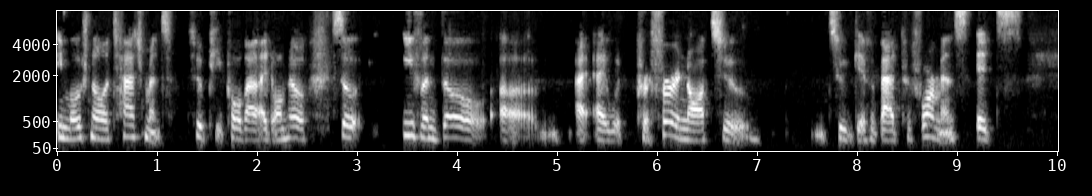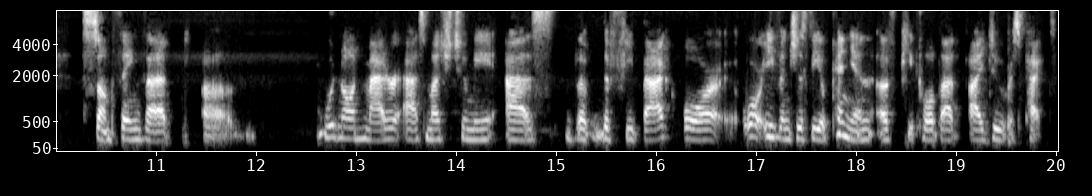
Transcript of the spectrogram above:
emotional attachment to people that i don't know so even though um, I, I, would prefer not to to give a bad performance, it's something that um, would not matter as much to me as the, the feedback or or even just the opinion of people that I do respect.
